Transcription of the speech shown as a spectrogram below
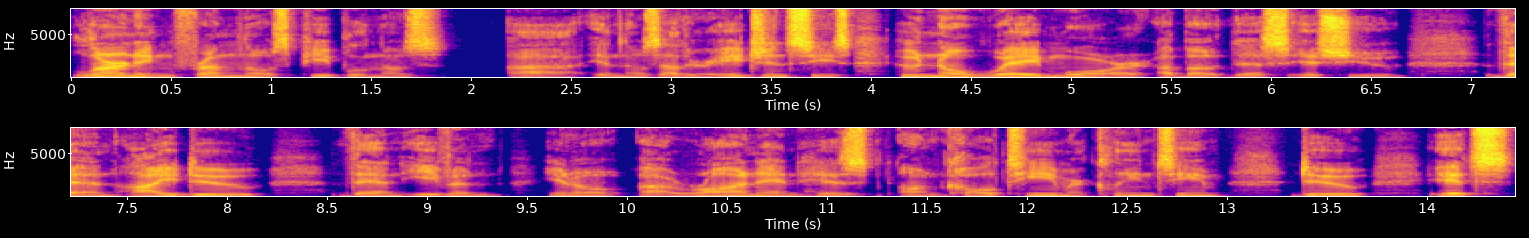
learning from those people in those uh, in those other agencies who know way more about this issue than I do, than even you know uh, Ron and his on-call team or clean team do. It's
